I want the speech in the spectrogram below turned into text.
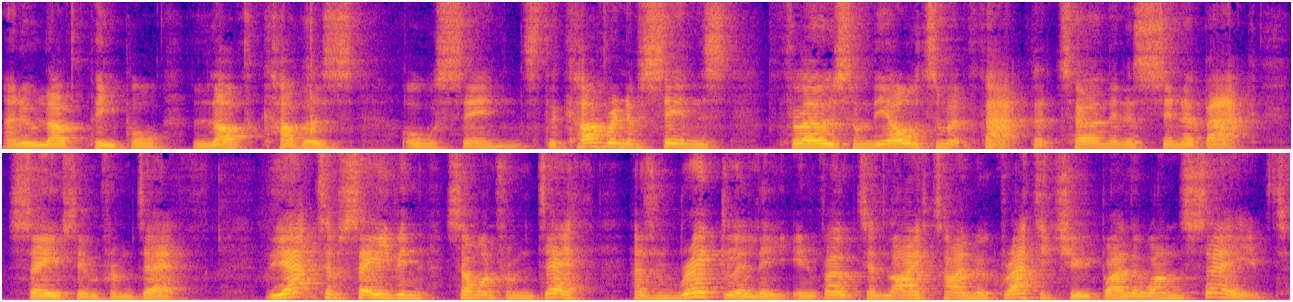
and who love people. Love covers all sins. The covering of sins flows from the ultimate fact that turning a sinner back saves him from death. The act of saving someone from death has regularly invoked a lifetime of gratitude by the one saved.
